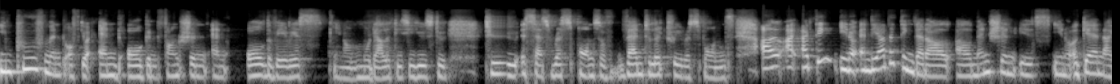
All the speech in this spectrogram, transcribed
improvement of your end organ function and all the various you know modalities you use to to assess response of ventilatory response I, I, think you know and the other thing that i'll i'll mention is you know again i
